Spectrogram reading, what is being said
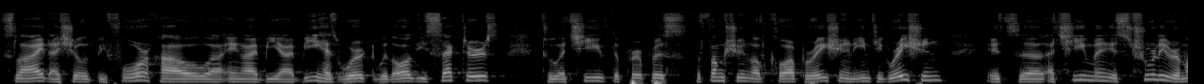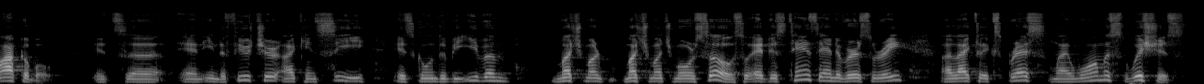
slide I showed before, how uh, NIBIB has worked with all these sectors to achieve the purpose, the function of cooperation and integration. Its uh, achievement is truly remarkable. It's, uh, and in the future, I can see it's going to be even much, much, much, much more so. So at this 10th anniversary, I'd like to express my warmest wishes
